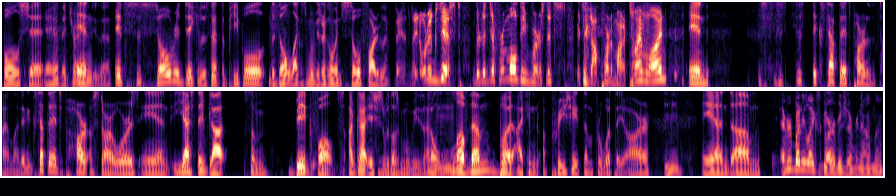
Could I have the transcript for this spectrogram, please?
bullshit. Yeah, I heard they tried And to do that. It's just so ridiculous that the people that don't like those movies are going so far to be like they, they don't exist. They're in a different multiverse. It's it's not part of my timeline. And just, just just accept that it's part of the timeline. Accept that it's part of Star Wars. And yes, they've got some big faults. I've got issues with those movies. I don't Mhm. love them, but I can appreciate them for what they are. Mhm. And um, Everybody likes garbage every now and then.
